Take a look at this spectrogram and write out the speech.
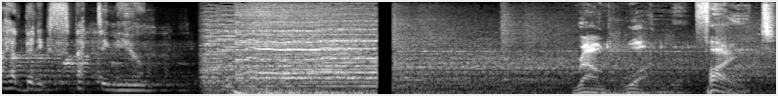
I have been expecting you. Round one. Fight.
